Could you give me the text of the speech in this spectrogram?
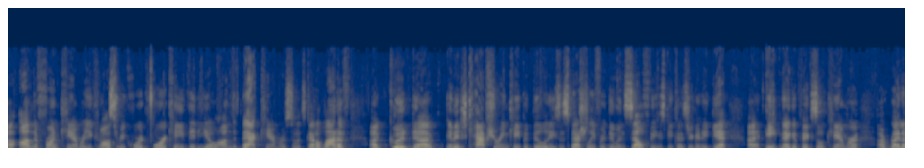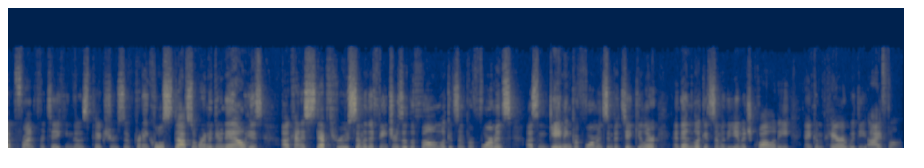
uh, on the front camera. You can also record 4K video on the back camera. So it's got a lot of uh, good uh, image capturing capabilities, especially for doing selfies, because you're going to get an 8 megapixel camera uh, right up front for taking those pictures. So pretty cool stuff. So what we're going to do now is uh, kind of step through some of the features of the phone, look at some performance, some gaming performance in particular, and then look at some of the image quality and compare it with the iPhone.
